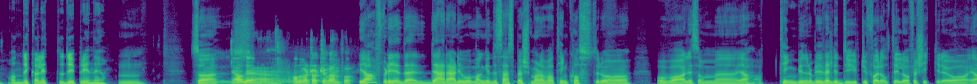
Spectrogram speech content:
å dykke litt dypere inn i. Ja. Mm. Så ja, det hadde vært artig å være med på. Ja, fordi det, der er det jo mange disse her spørsmåla hva ting koster, og, og hva liksom eh, Ja, at ting begynner å bli veldig dyrt i forhold til å forsikre, og ja,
